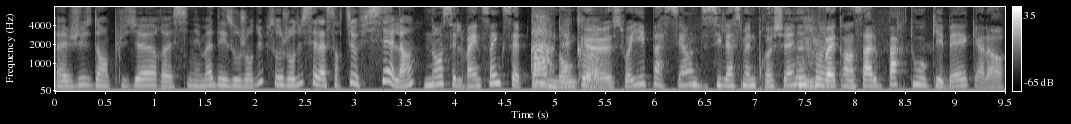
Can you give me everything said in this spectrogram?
euh, juste dans plusieurs euh, cinémas dès aujourd'hui, parce qu'aujourd'hui c'est la sortie officielle. Hein? Non, c'est le 25 septembre, ah, donc euh, soyez patients d'ici la semaine prochaine. Il va être en salle partout au Québec, alors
